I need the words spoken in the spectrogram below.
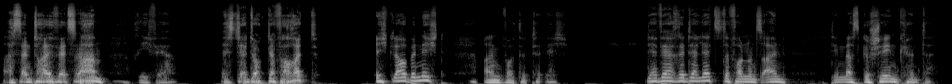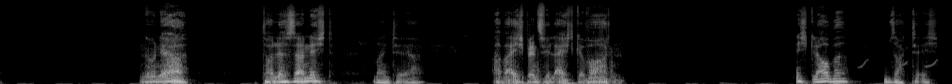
Was in Teufels Namen? rief er. Ist der Doktor verrückt? Ich glaube nicht, antwortete ich. Der wäre der letzte von uns allen, dem das geschehen könnte. Nun ja, toll ist er nicht, meinte er. Aber ich bin's vielleicht geworden. Ich glaube, sagte ich,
